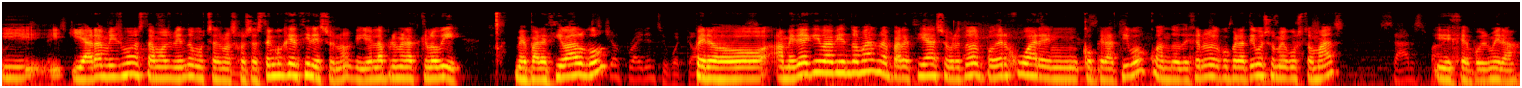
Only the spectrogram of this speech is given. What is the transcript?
Y, y- ahora mismo estamos viendo muchas más cosas. Tengo que decir eso, ¿no? Que yo la primera vez que lo vi me pareció algo, pero a medida que iba viendo más me parecía sobre todo el poder jugar en cooperativo. Cuando dijeron lo cooperativo eso me gustó más. Y dije, pues mira.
